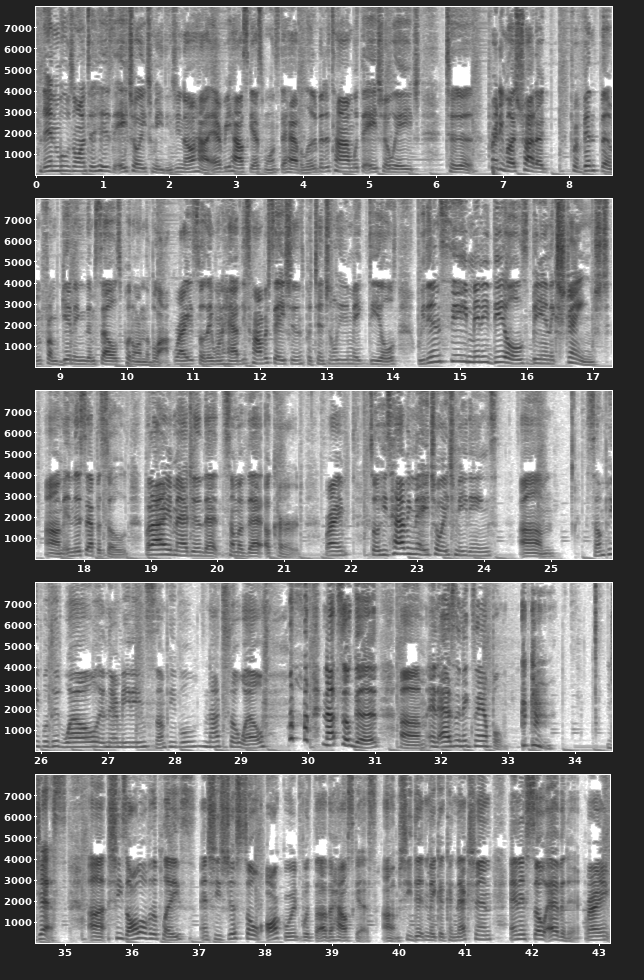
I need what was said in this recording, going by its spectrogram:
then moves on to his HOH meetings. You know how every house guest wants to have a little bit of time with the HOH to pretty much try to prevent them from getting themselves put on the block, right? So they want to have these conversations, potentially make deals. We didn't see many deals being exchanged um, in this episode, but I imagine that some of that occurred, right? So he's having the HOH meetings. Um, some people did well in their meetings, some people not so well, not so good. Um, and as an example, Jess, uh, she's all over the place and she's just so awkward with the other house guests. Um, she didn't make a connection and it's so evident, right?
